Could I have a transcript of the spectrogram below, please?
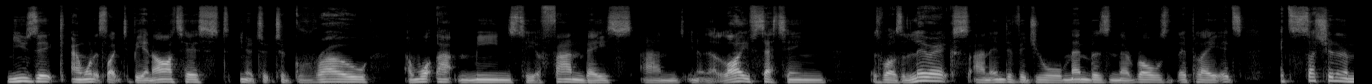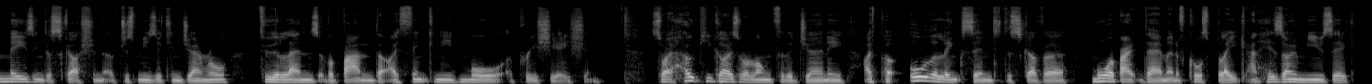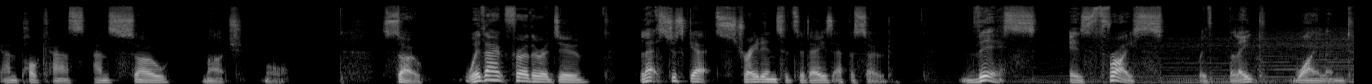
music and what it's like to be an artist, you know, to, to grow and what that means to your fan base and you know their live setting as well as the lyrics and individual members and their roles that they play it's it's such an amazing discussion of just music in general through the lens of a band that I think need more appreciation. So I hope you guys are along for the journey. I've put all the links in to discover more about them and of course Blake and his own music and podcasts and so much more. So, without further ado, let's just get straight into today's episode. This is Thrice with Blake Wyland.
